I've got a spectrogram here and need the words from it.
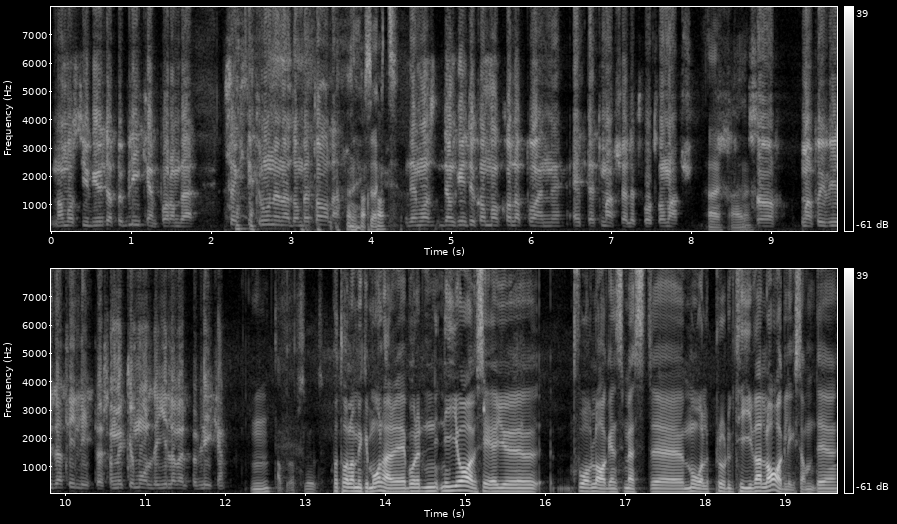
man måste ju bjuda publiken på de där 60 kronorna de betalar. Exakt. Det måste, de kan ju inte komma och kolla på en 1-1 match eller 2-2 match. Nej. Så man får ju bjuda till lite. Så mycket mål, det gillar väl publiken. Mm. Absolut. På tal om mycket mål här, eh, både ni och AFC är ju två av lagens mest eh, målproduktiva lag liksom. Det,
